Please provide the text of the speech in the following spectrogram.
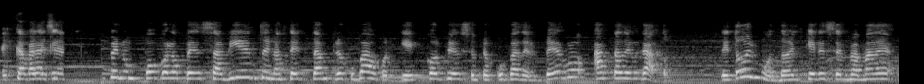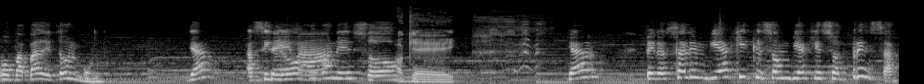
Escapa para de ocupen un poco los pensamientos y no estén tan preocupados, porque Scorpio se preocupa del perro hasta del gato, de todo el mundo. Él quiere ser mamá de- o papá de todo el mundo. ¿Ya? Así Se que va. ojo con eso. Ok. ¿Ya? Pero salen viajes que son viajes sorpresa.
